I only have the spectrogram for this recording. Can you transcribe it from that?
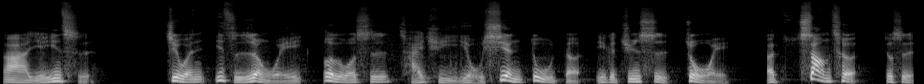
那也因此，纪文一直认为，俄罗斯采取有限度的一个军事作为，呃，上策就是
